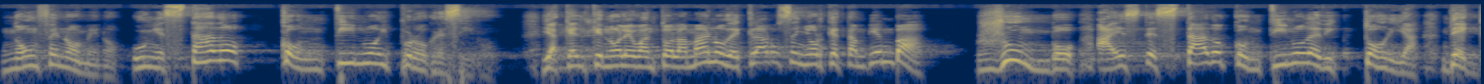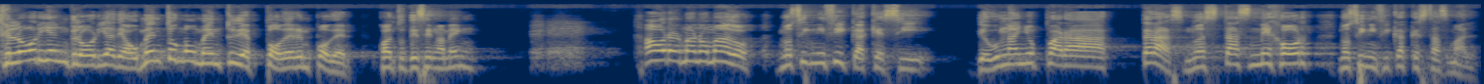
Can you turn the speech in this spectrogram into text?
no un fenómeno, un estado continuo y progresivo. Y aquel que no levantó la mano, declaro, Señor, que también va rumbo a este estado continuo de victoria, de gloria en gloria, de aumento en aumento y de poder en poder. ¿Cuántos dicen amén? Ahora, hermano amado, no significa que si de un año para atrás no estás mejor, no significa que estás mal.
